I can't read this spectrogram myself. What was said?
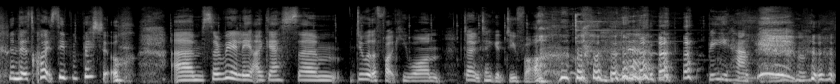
and it's quite superficial. Um, so really, I guess um, do what the fuck you want. Don't take it too far. Be happy.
